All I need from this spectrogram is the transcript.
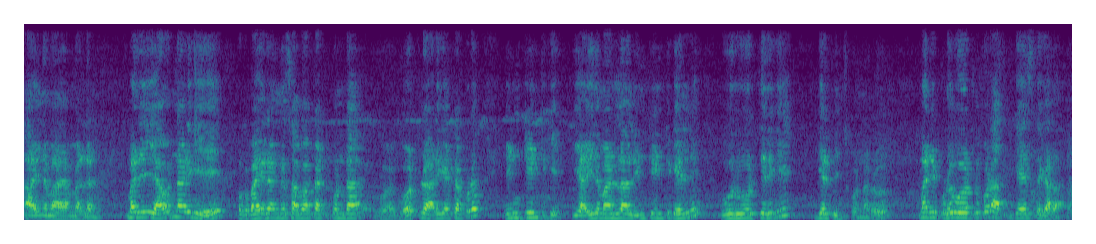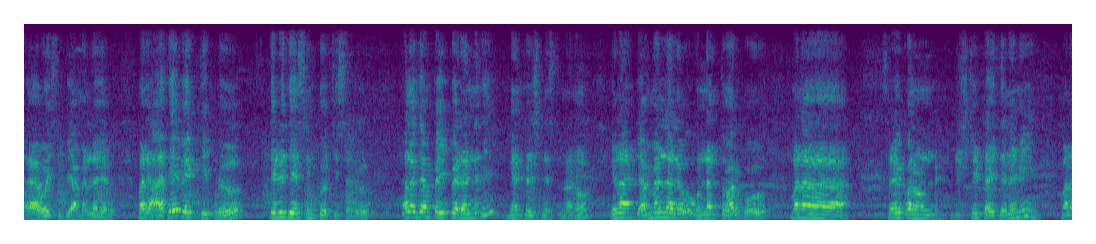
ఆయన మా ఎమ్మెల్యేని. మరి ఎవరిని అడిగి ఒక బహిరంగ సభ పెట్టకుండా ఓ- ఓట్లు అడిగేటప్పుడు ఇంటింటికి ఈ ఐదు మండలాలు ఇంటింటికి వెళ్ళి ఊరు ఊరు తిరిగి గెలిపించుకున్నారు. మరి ఇప్పుడు ఓట్లు కూడా అతనికి వేస్తే కదా వైసీపీ ఎమ్మెల్యే అయ్యారు మరి అదే వ్యక్తి ఇప్పుడు తెలుగుదేశంకి వచ్చేసారు. ఎలా జంప్ అయిపోయారు అనేది నేను ప్రశ్నిస్తున్నాను. ఇలాంటి ఎమ్మెల్యేలు ఉన్నంత వరకు మన శ్రీకాకుళం డిస్ట్రిక్ట్ అయితేనేమి మన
